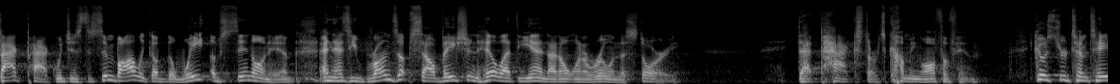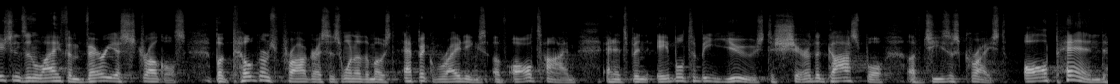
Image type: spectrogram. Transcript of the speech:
backpack, which is symbolic of the weight of sin on him. And as he runs up Salvation Hill at the end, I don't want to ruin the story, that pack starts coming off of him. He goes through temptations in life and various struggles. But Pilgrim's Progress is one of the most epic writings of all time, and it's been able to be used to share the gospel of Jesus Christ, all penned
